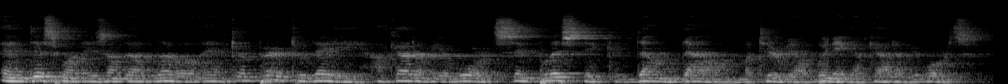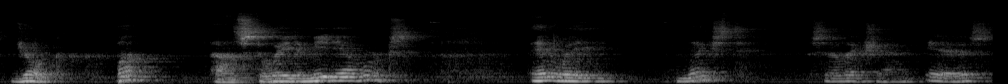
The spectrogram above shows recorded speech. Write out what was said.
And this one is on that level. And compared to today, Academy Awards, simplistic, dumbed down material winning Academy Awards. Joke. But that's the way the media works. Anyway, next selection is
